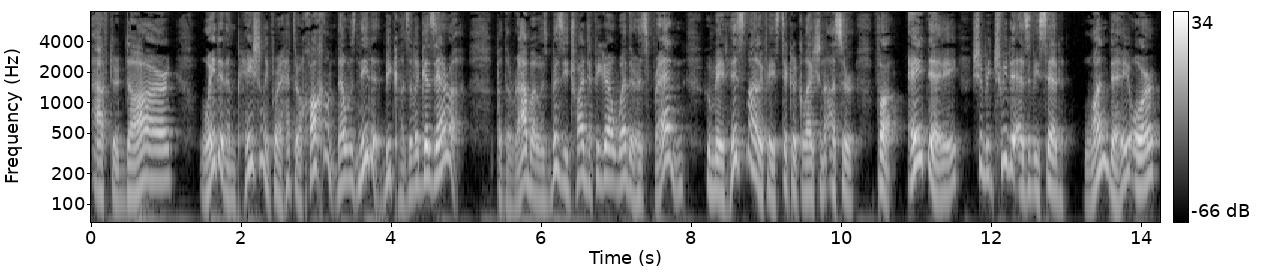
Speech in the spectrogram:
after dark waited impatiently for a heter chacham that was needed because of a gezerah. But the rabbi was busy trying to figure out whether his friend, who made his smiley face sticker collection usher for a day, should be treated as if he said one day or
